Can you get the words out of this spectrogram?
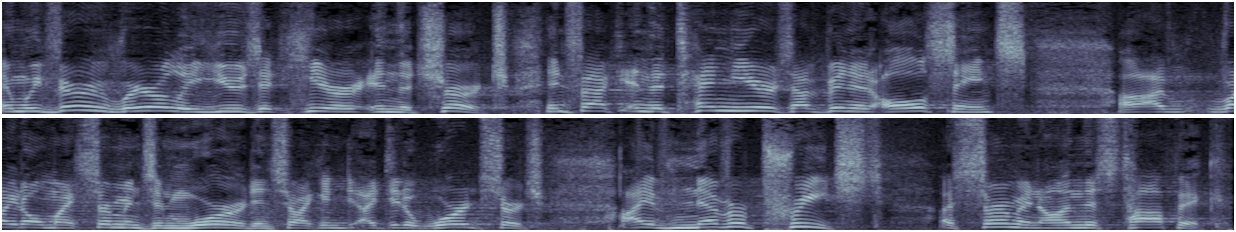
and we very rarely use it here in the church. In fact, in the 10 years I've been at All Saints, uh, I write all my sermons in Word, and so I, can, I did a word search. I have never preached a sermon on this topic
